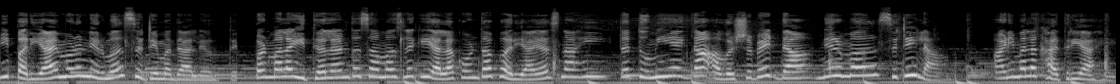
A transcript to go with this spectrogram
मी पर्याय म्हणून निर्मल सिटी मध्ये आले होते. पण मला इथे आल्यानंतर समजलं की याला कोणता पर्यायच नाही. तर तुम्ही एकदा अवश्य भेट द्या निर्मल सिटीला. आणि मला खात्री आहे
